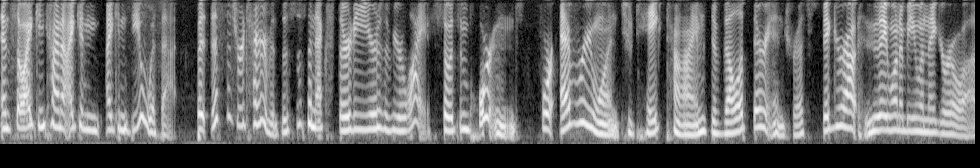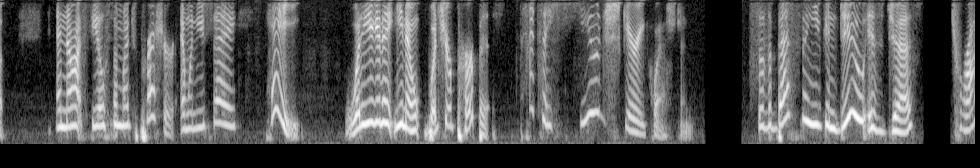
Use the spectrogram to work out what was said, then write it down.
And so I can kind of I can I can deal with that. But this is retirement. This is the next 30 years of your life. So it's important for everyone to take time, develop their interests, figure out who they want to be when they grow up, and not feel so much pressure. And when you say, hey, what are you going to, you know, what's your purpose? That's a huge, scary question. So the best thing you can do is just try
